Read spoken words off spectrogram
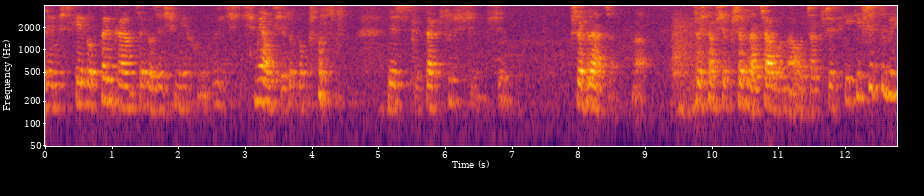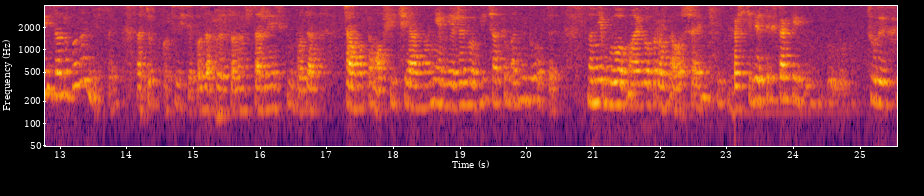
Ziemskiego pękającego ze śmiechu. Śmiał się, że po prostu jest tak coś się przewraca. No. Coś tam się przewracało na oczach wszystkich i wszyscy byli zadowoleni z tego. Znaczy oczywiście poza profesorem Starzyńskim, poza całą tą oficjalną, nie Mierzegowica chyba nie było wtedy. No nie było mojego wroga Osenki. Właściwie tych takich, których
